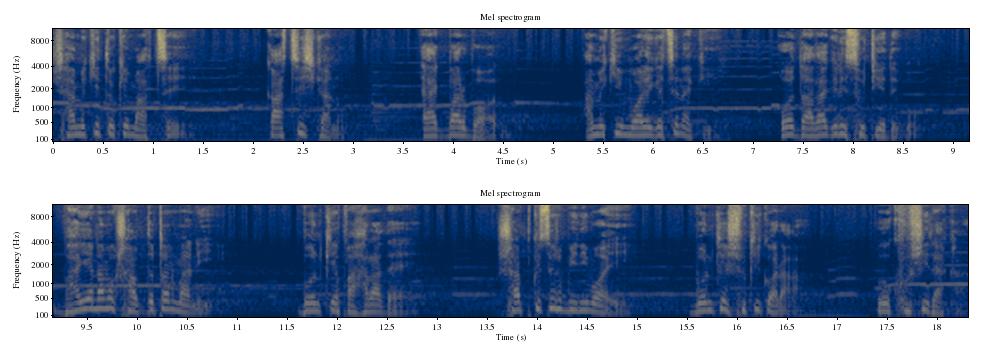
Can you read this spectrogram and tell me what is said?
স্বামী কি তোকে মারছে? কাঁদছিস কেন? একবার বল, আমি কি মরে গেছে নাকি? ওর দাদাগিরি ছুটিয়ে দেব। ভাইয়া নামক শব্দটার মানে বোনকে পাহারা দেয়। সব কিছুর বিনিময়ে বোনকে সুখী করা ও খুশি রাখা।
